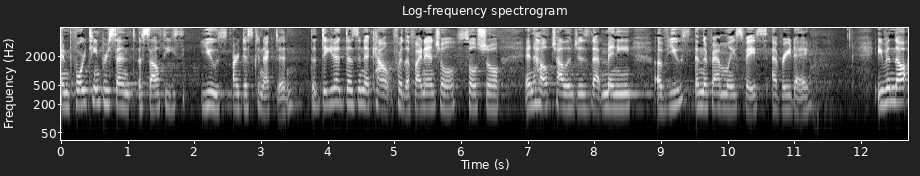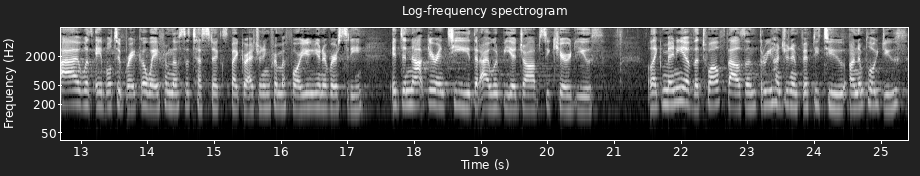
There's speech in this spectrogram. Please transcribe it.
and 14% of Southeast youth are disconnected. The data doesn't account for the financial, social, and health challenges that many of youth and their families face every day. Even though I was able to break away from those statistics by graduating from a four year university, it did not guarantee that I would be a job secured youth. Like many of the 12,352 unemployed youth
